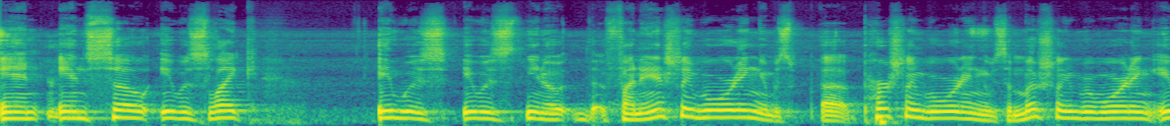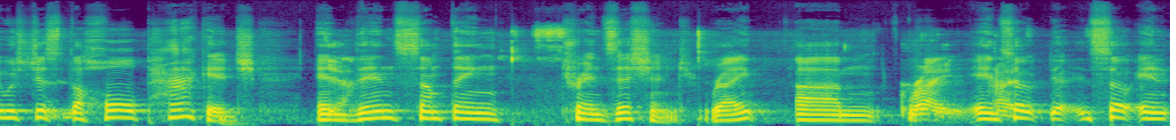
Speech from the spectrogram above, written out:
and and so it was like it was it was you know financially rewarding, it was uh, personally rewarding, it was emotionally rewarding, it was just the whole package, and yeah. then something transitioned, right? Um, right. And right. so so and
